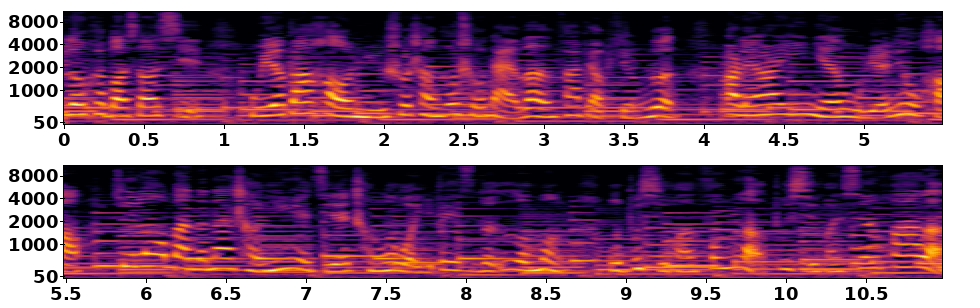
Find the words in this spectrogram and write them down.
乐快报消息：五月八号，女说唱歌手乃万发表评论：二零二一年五月六号，最浪漫的那场音乐节成了我一辈子的噩梦。我不喜欢风了，不喜欢鲜花了，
